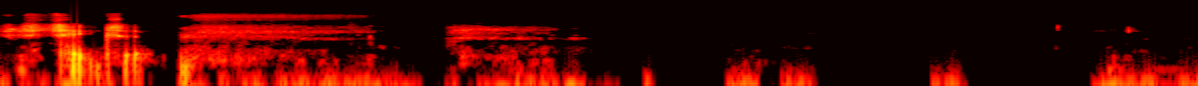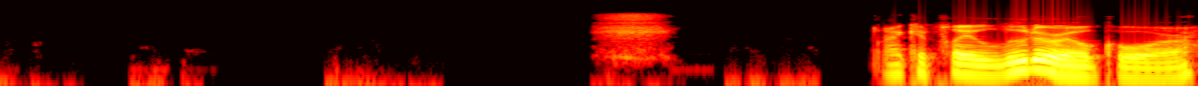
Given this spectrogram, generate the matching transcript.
Just takes it. I could play Looter il-Kor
